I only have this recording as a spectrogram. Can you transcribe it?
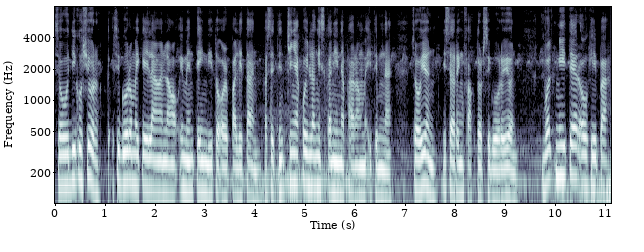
So, di ko sure. Siguro may kailangan lang ako i-maintain dito or palitan. Kasi tin- chinek ko yung langis kanina parang maitim na. So, yun. Isa ring factor siguro yun. Voltmeter, okay pa.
